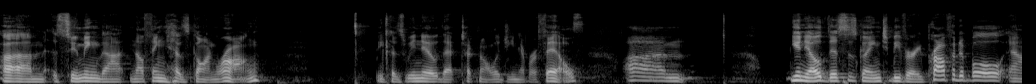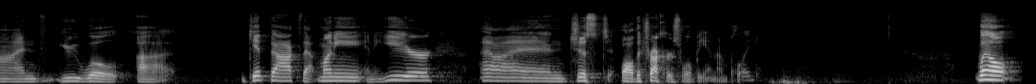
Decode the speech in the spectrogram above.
um, assuming that nothing has gone wrong, because we know that technology never fails. Um, you know, this is going to be very profitable and you will uh, get back that money in a year and just all the truckers will be unemployed. Well,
